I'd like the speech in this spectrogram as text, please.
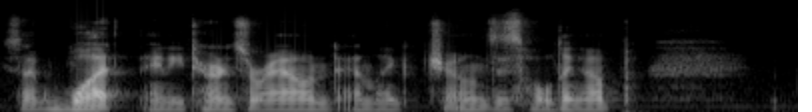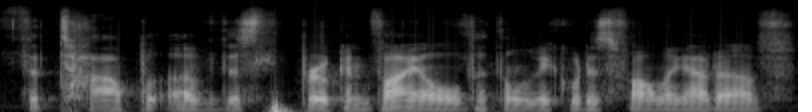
he's like, "What?" And he turns around, and like Jones is holding up the top of this broken vial that the liquid is falling out of.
